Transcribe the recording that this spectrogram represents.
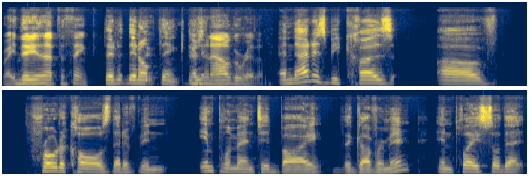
right. They don't have to think. They, they don't think, There's and, an algorithm. and that is because of protocols that have been implemented by the government in place, so that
